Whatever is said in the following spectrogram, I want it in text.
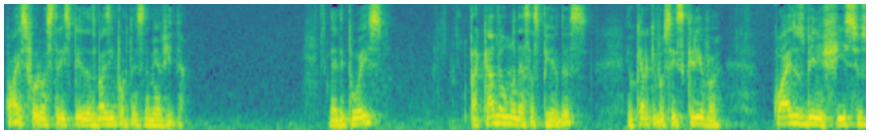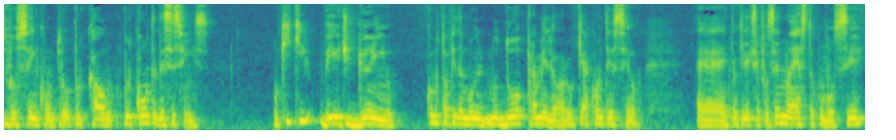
quais foram as três perdas mais importantes da minha vida. Daí depois, para cada uma dessas perdas, eu quero que você escreva quais os benefícios você encontrou por, cal... por conta desses fins. O que, que veio de ganho? Como tua vida mudou para melhor? O que aconteceu? É, então eu queria que você fosse honesto com você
